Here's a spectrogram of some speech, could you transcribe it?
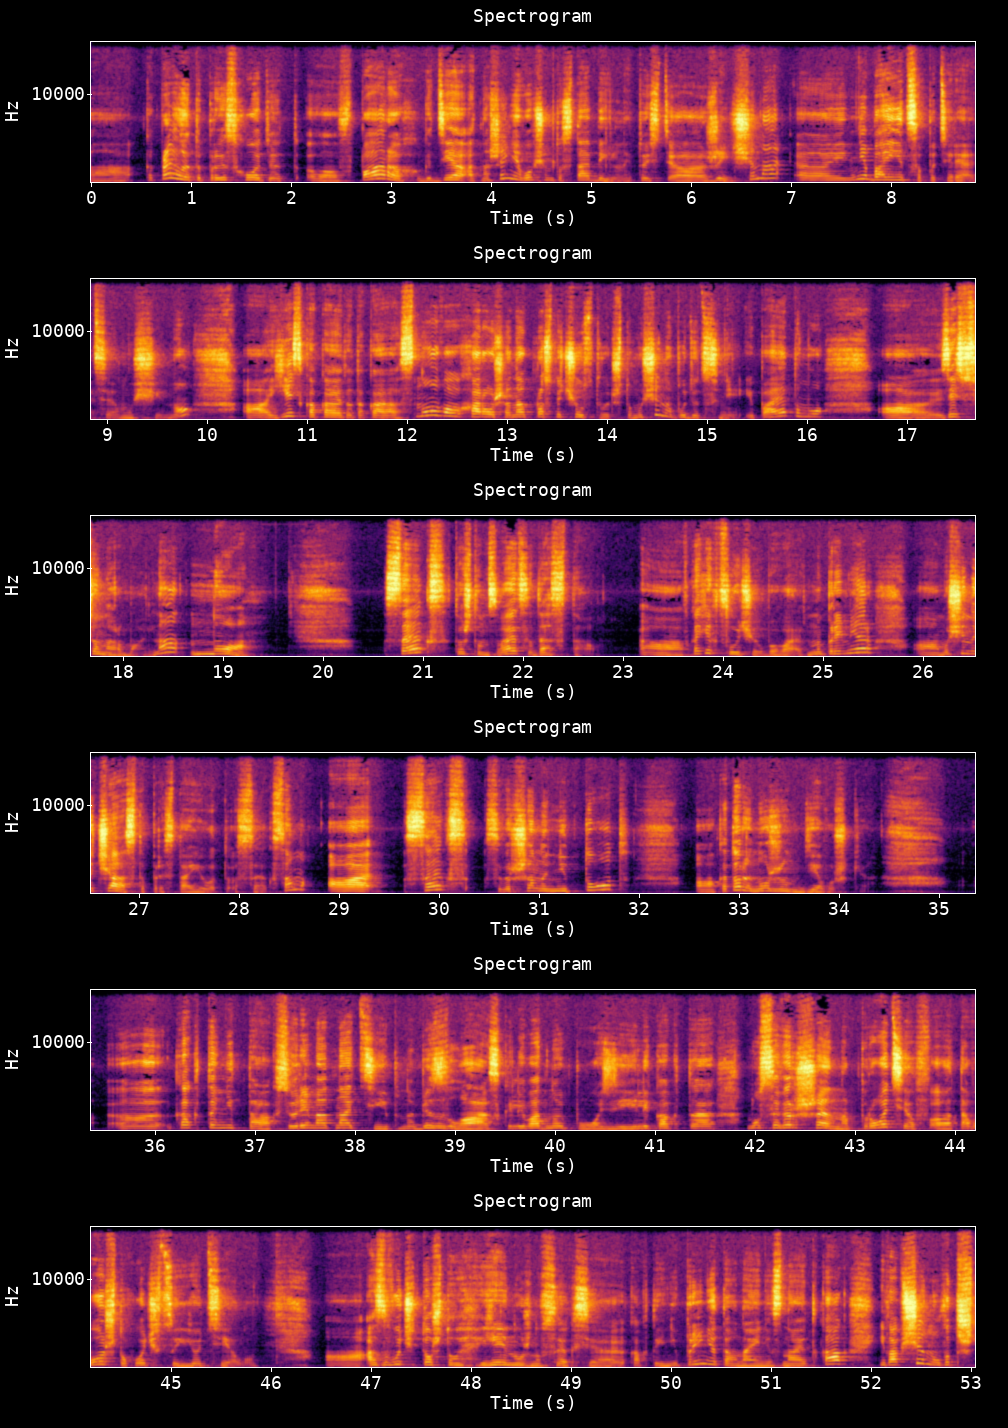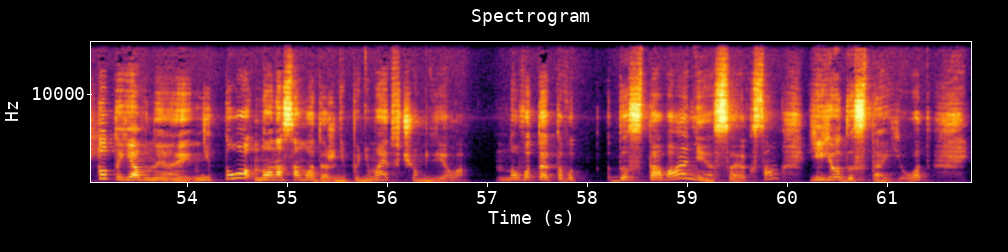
А, как правило, это происходит э, в парах, где отношения, в общем-то, стабильны. То есть э, женщина э, не боится потерять мужчину. А есть какая-то такая основа хорошая, она просто чувствует, что мужчина будет с ней. И поэтому а, здесь все нормально. Но секс, то, что называется, достал. В каких случаях бывает? Например, мужчина часто пристает сексом, а секс совершенно не тот, а, который нужен девушке. Э, как-то не так, все время однотипно, без ласк, или в одной позе, или как-то, ну, совершенно против а, того, что хочется ее телу. А, озвучить то, что ей нужно в сексе, как-то и не принято, она и не знает как. И вообще, ну вот что-то явно не то, но она сама даже не понимает, в чем дело. Но вот это вот доставание сексом ее достает,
